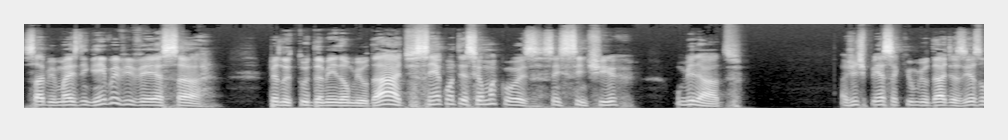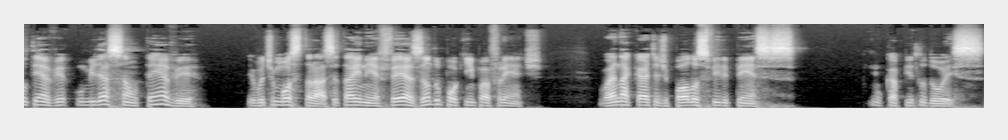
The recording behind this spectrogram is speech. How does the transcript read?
Sabe, mas ninguém vai viver essa plenitude também da humildade sem acontecer uma coisa, sem se sentir humilhado. A gente pensa que humildade às vezes não tem a ver com humilhação, tem a ver. Eu vou te mostrar. Você está aí em Efésios, anda um pouquinho para frente. Vai na carta de Paulo aos Filipenses no capítulo 2,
